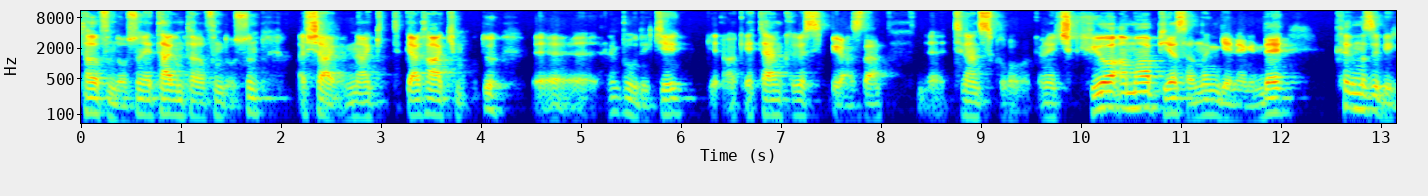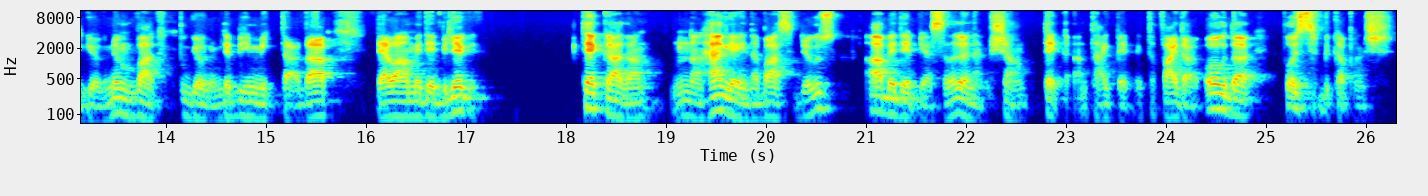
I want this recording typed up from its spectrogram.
tarafında olsun, Ethereum tarafında olsun aşağı yönlü hareketlikler hakim oldu. Ee, buradaki Ethereum klasik biraz da e, trend olarak öne çıkıyor ama piyasanın genelinde kırmızı bir görünüm var. Bu görünümde bir miktar daha devam edebilir. Tekrardan bundan her yayında bahsediyoruz. ABD piyasaları önemli. Şu an tekrardan takip etmekte fayda var. Orada pozitif bir kapanış,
